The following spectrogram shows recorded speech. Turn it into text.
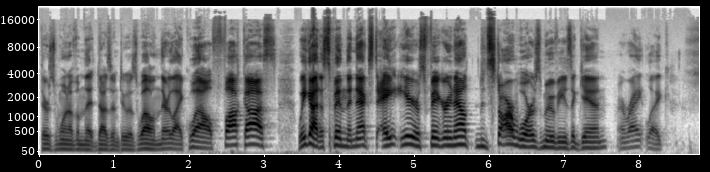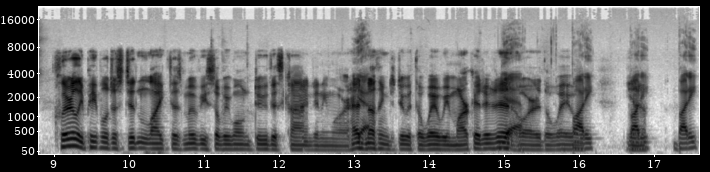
there's one of them that doesn't do as well and they're like well fuck us we got to spend the next eight years figuring out star wars movies again all right like Clearly, people just didn't like this movie, so we won't do this kind anymore. It had Yeah. nothing to do with the way we marketed it Yeah. or the way buddy, we, buddy, Yeah. buddy.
